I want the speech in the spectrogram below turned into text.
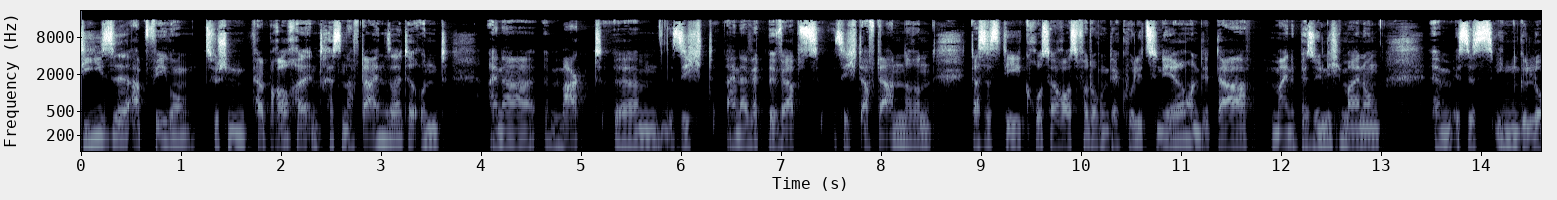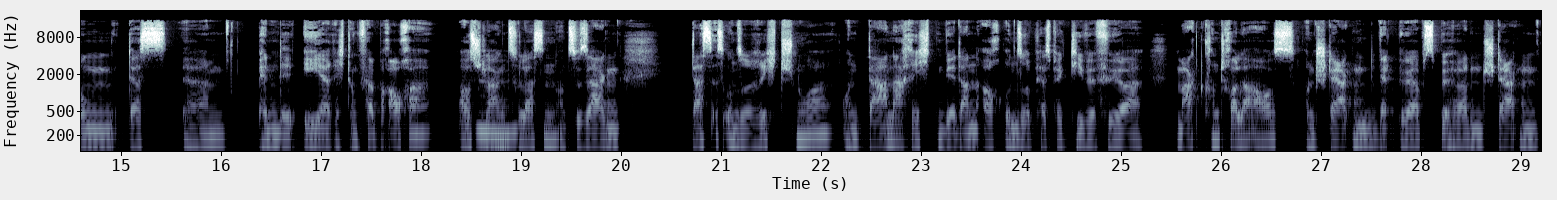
diese Abwägung zwischen Verbraucherinteressen auf der einen Seite und einer Marktsicht, einer Wettbewerbssicht auf der anderen, das ist die große Herausforderung der Koalitionäre. Und da, meine persönliche Meinung, ähm, ist es ihnen gelungen, das ähm, Pendel eher Richtung Verbraucher ausschlagen mhm. zu lassen und zu sagen, das ist unsere Richtschnur und danach richten wir dann auch unsere Perspektive für Marktkontrolle aus und stärken Wettbewerbsbehörden, stärken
